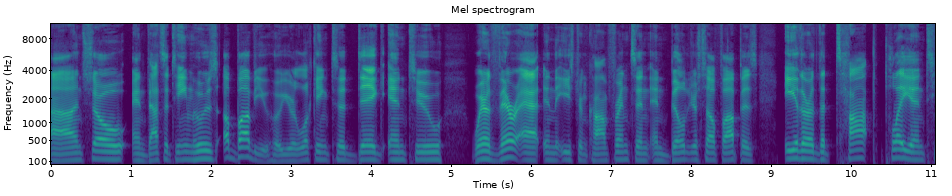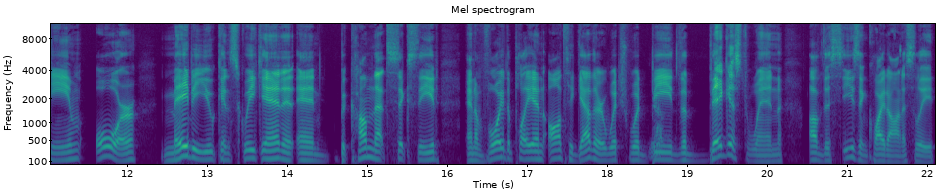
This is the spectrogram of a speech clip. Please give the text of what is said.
Uh, and so, and that's a team who's above you, who you're looking to dig into where they're at in the Eastern Conference and, and build yourself up as either the top play in team or maybe you can squeak in and, and become that sixth seed and avoid the play in altogether, which would be the biggest win of the season, quite honestly.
